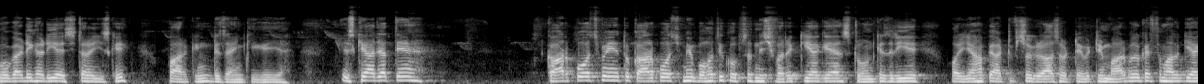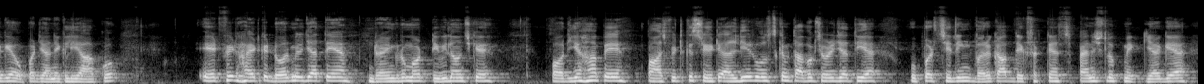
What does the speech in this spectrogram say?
वो गाड़ी खड़ी है, इसी तरह इसकी पार्किंग डिज़ाइन की गई है। इसके आ जाते हैं। कार पोच में तो कार पोच में बहुत ही खूबसूरत निशवर्क किया गया है स्टोन के ज़रिए, और यहाँ पे आर्टिफिशियल ग्रास और टेविटिन मार्बल का इस्तेमाल किया गया। ऊपर जाने के लिए आपको एट फीट हाइट के डोर मिल जाते हैं ड्राइंग रूम और टीवी लॉन्च के। और यहाँ पे पाँच फीट की स्ट्रीट एल रूल्स के मुताबिक छोड़ी जाती है। ऊपर सीलिंग वर्क आप देख सकते हैं स्पेनिश लुक में किया गया है।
